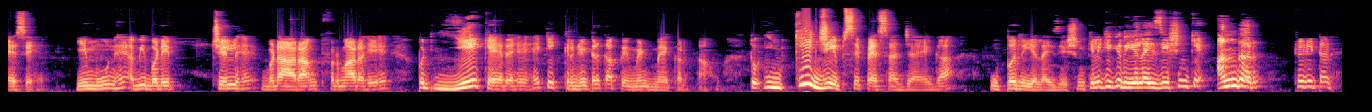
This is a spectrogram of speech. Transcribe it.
ऐसे है। ये मून है, अभी बड़े चिल है, बड़ा आराम फरमा रहे हैं बट ये कह रहे हैं कि क्रेडिटर का पेमेंट मैं करता हूँ। तो इनकी जेब से पैसा जाएगा ऊपर रियलाइजेशन के लिए, क्योंकि रियलाइजेशन के अंदर क्रेडिटर है।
